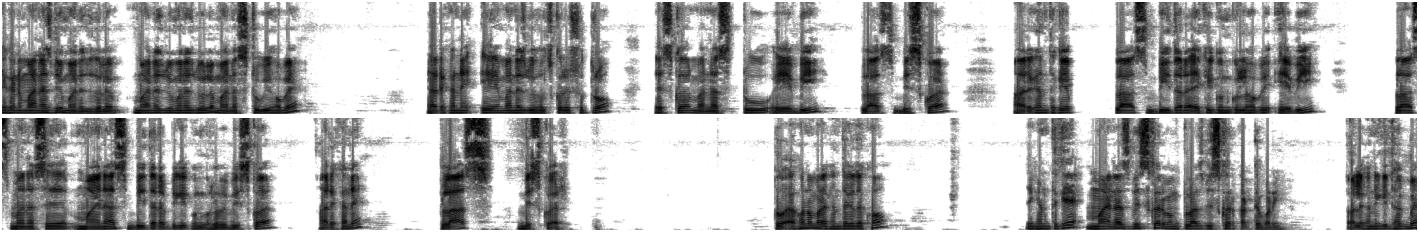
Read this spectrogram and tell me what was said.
এখানে মাইনাস বি মাইনাস বি, তাহলে মাইনাস বি মাইনাস বি হলে মাইনাস টু বি হবে। আর এখানে এ মাইনাস বি হোল স্কোয়ারের সূত্র, a square minus two a b plus b square. আর এখান থেকে প্লাস বি দ্বারা একে গুণ করলে হবে এ বি। প্লাস মাইনাসে মাইনাস বি দ্বারা বি কে গুণ হবে বি স্কোয়ার আর এখানে প্লাস বি স্কোয়ার তো এখন আমরা এখান থেকে দেখো, এখান থেকে মাইনাস বি স্কোয়ার এবং প্লাস বি স্কোয়ার কাটতে পারি। তাহলে এখানে কি থাকবে?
